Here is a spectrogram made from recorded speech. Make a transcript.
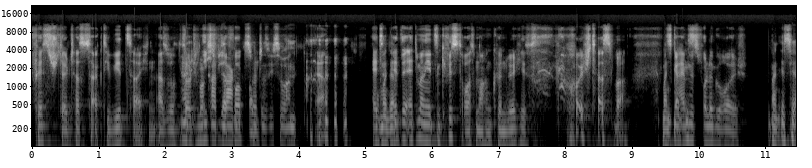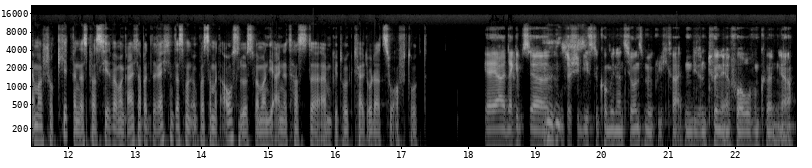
Feststelltaste aktiviert Zeichen. Also ja, sollte nicht wieder sagen, vorkommen. Sollte sich so an. Ja. Hätte, man hätte, hätte man jetzt ein Quiz draus machen können, welches Geräusch das war. Man, das geheimnisvolle Geräusch. Man ist ja immer schockiert, wenn das passiert, weil man gar nicht damit rechnet, dass man irgendwas damit auslöst, wenn man die eine Taste ähm, gedrückt hält oder zu oft drückt. Ja, ja, da gibt es ja unterschiedlichste Kombinationsmöglichkeiten, die dann Töne hervorrufen können, ja.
